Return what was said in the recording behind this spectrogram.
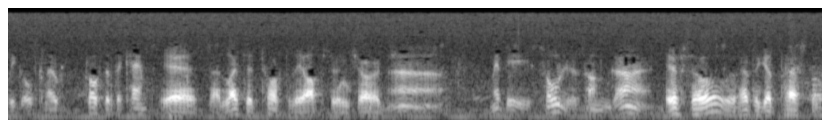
We go close, closer to camp. Yes, I'd like to talk to the officer in charge. Ah, maybe soldiers on guard. If so, we'll have to get past them.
